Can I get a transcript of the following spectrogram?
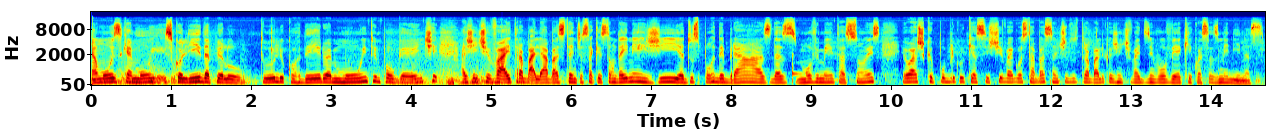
A música é muito escolhida pelo Túlio Cordeiro, é muito empolgante. A gente vai trabalhar bastante essa questão da energia, dos por de bras, das movimentações. Eu acho que o público que assistir vai gostar bastante do trabalho que a gente vai desenvolver aqui com essas meninas.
